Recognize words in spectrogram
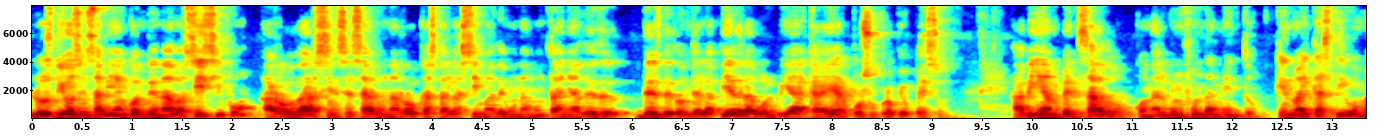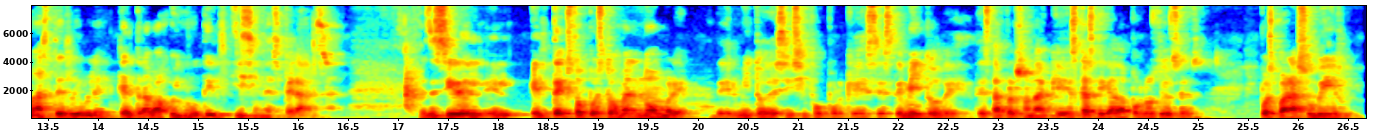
Los dioses habían condenado a Sísifo a rodar sin cesar una roca hasta la cima de una montaña desde, donde la piedra volvía a caer por su propio peso. habían pensado con algún fundamento que no hay castigo más terrible que el trabajo inútil y sin esperanza. Es decir, el, texto pues toma el nombre del mito de Sísifo porque es este mito de, de, esta persona que es castigada por los dioses pues para subir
